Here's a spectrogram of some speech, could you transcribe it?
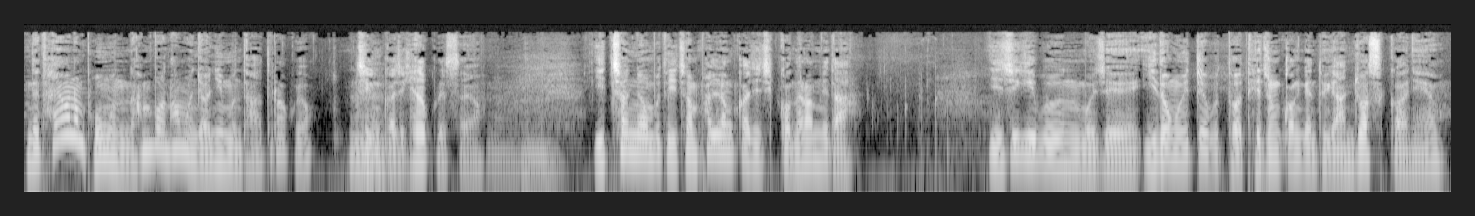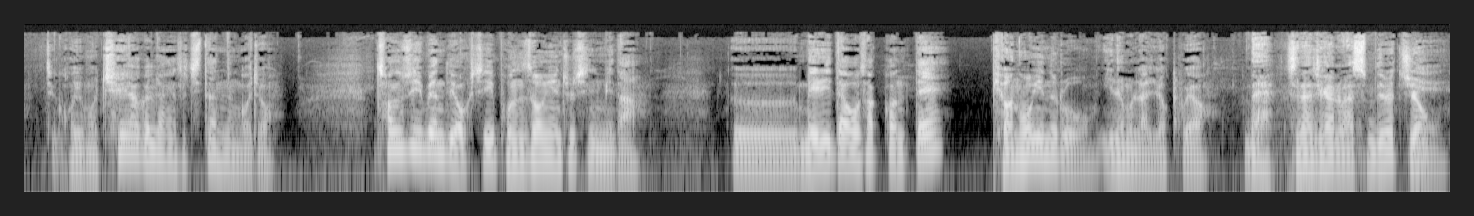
근데 타이완은 보면 한번 하면 연임은 다 하더라고요. 지금까지 계속 그랬어요. 2000년부터 2008년까지 집권을 합니다. 이 시기분 뭐 이제 이동훈 때부터 대중 관계는 되게 안 좋았을 거 아니에요. 이제 거의 뭐 최악을 향해서 치닫는 거죠. 천수입밴드 역시 본성인 출신입니다. 그 메리다오 사건 때 변호인으로 이름을 날렸고요. 네, 지난 시간에 말씀드렸죠. 예.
